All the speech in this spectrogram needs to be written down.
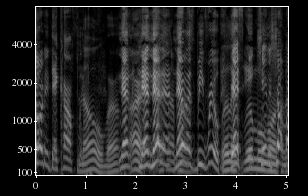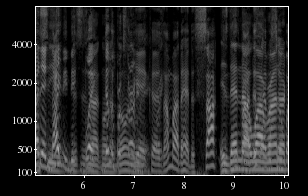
started that conflict. No, bro. Now, right, now, that's now, now, let's be real. Well, yes, we'll it- Shannon on, Sharpe might have ignited this but not gonna Brooks go started Yeah, anywhere. it. because I'm about to have to sock. Is that this not why episode Ron about to be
